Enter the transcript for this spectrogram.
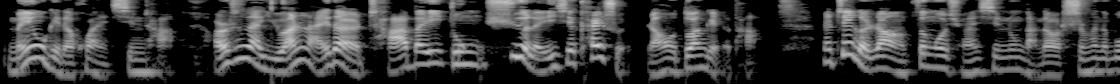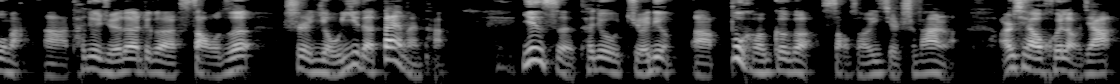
没有给他换新茶，而是在原来的茶杯中续了一些开水，然后端给了他。那这个让曾国荃心中感到十分的不满啊，他就觉得这个嫂子是有意的怠慢他，因此他就决定啊，不和哥哥嫂嫂一起吃饭了。而且要回老家，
